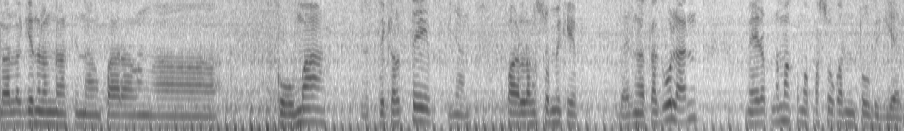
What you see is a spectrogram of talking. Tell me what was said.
Lalagyan na lang natin ng parang ah, kuma electrical tape yan para lang sumikip. Dahil nga tag-ulan mahirap naman kung mapasukan ng tubig yan.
